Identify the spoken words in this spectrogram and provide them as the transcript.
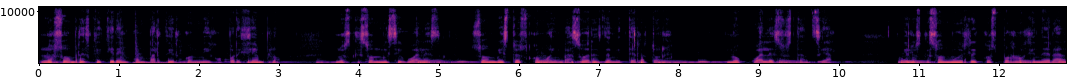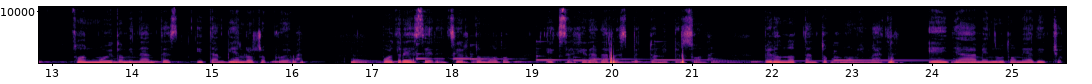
Los hombres que quieren compartir conmigo, por ejemplo, los que son mis iguales, son vistos como invasores de mi territorio, lo cual es sustancial. Y los que son muy ricos por lo general son muy dominantes y también los reprueba. Podré ser, en cierto modo, exagerada respecto a mi persona, pero no tanto como mi madre. Ella a menudo me ha dicho,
